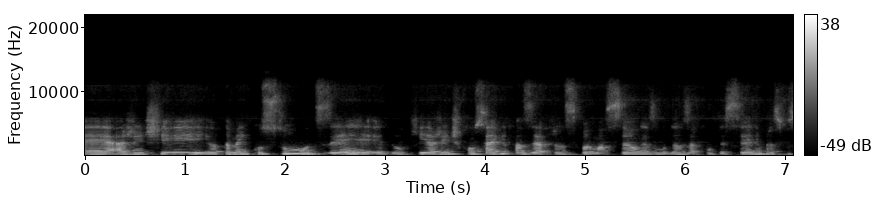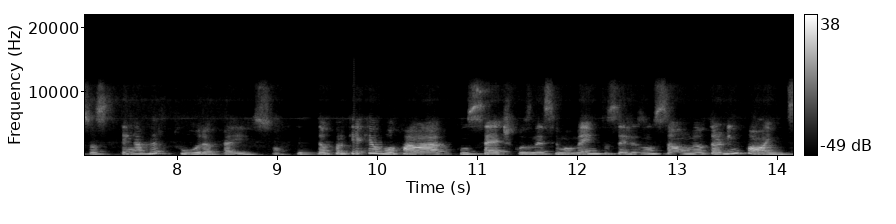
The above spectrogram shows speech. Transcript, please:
é, a gente, eu também costumo dizer, do que a gente consegue fazer a transformação e as mudanças acontecerem para as pessoas que têm abertura para isso. Então, por que, que eu vou falar com céticos nesse momento se eles não são o meu turning point?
